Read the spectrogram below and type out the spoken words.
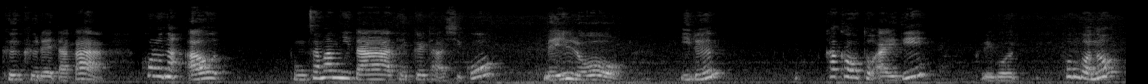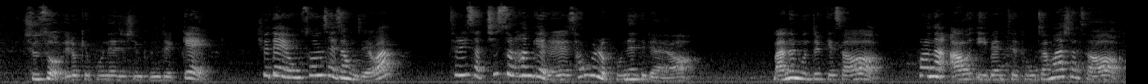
그 글에다가 코로나 아웃 동참합니다 댓글 다시고 메일로 이름, 카카오톡 아이디, 그리고 폰번호, 주소 이렇게 보내주신 분들께 휴대용 손세정제와 트리사 칫솔 한 개를 선물로 보내드려요. 많은 분들께서 코로나 아웃 이벤트 동참하셔서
